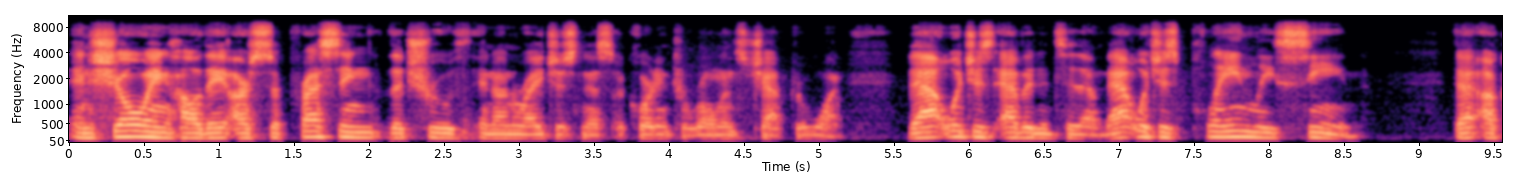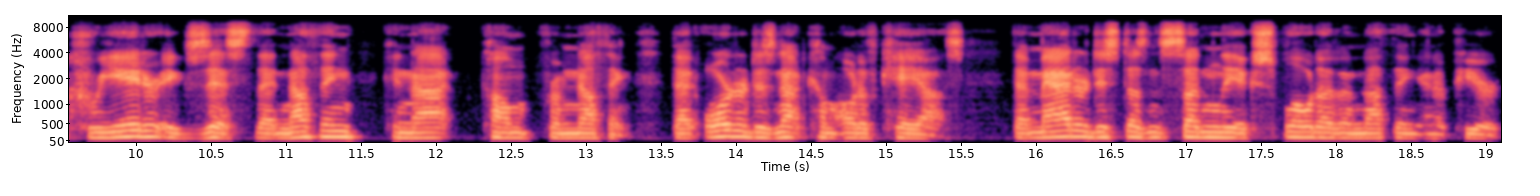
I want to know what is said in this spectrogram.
And showing how they are suppressing the truth in unrighteousness, according to Romans chapter 1. That which is evident to them, that which is plainly seen, that a creator exists, that nothing cannot come from nothing, that order does not come out of chaos, that matter just doesn't suddenly explode out of nothing and appear,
